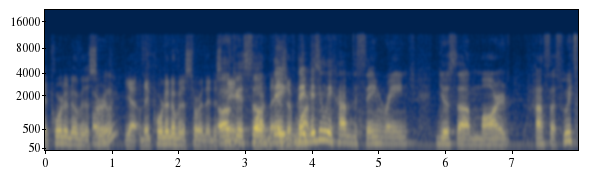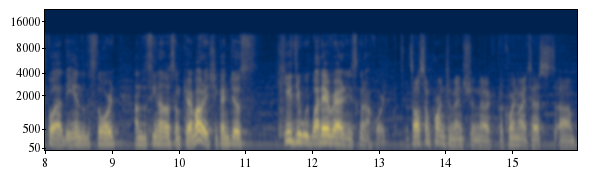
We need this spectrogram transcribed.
They ported over the sword. Oh, really? Yeah, they ported over the sword. They just Okay, made so the they edge of they basically have the same range. Just uh, Mar has a sweet spot at the end of the sword, and Lucina doesn't care about it. She can just hit you with whatever, and it's gonna hurt. It's also important to mention, uh, according to my tests, um,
